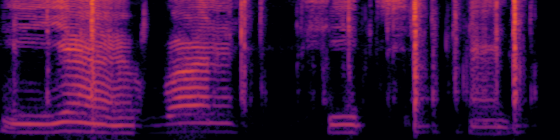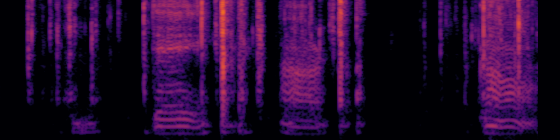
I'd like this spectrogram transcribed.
Yeah, one hit and they are gone.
